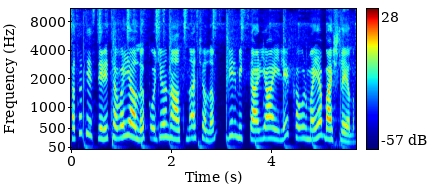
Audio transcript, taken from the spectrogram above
Patatesleri tavaya alıp ocağın altını açalım. Bir miktar yağ ile kavurmaya başlayalım.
